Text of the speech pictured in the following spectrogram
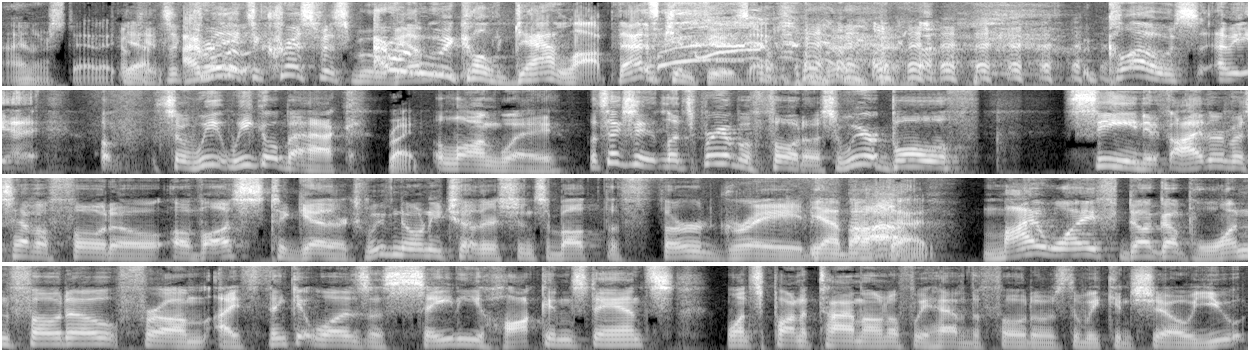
I understand it. Okay, yeah, it's a I wrote it's a Christmas movie. I wrote a movie called Gatlop. That's confusing. Klaus, I mean, uh, so we, we go back Right. a long way. Let's actually let's bring up a photo. So we were both seeing if either of us have a photo of us together because we've known each other since about the third grade. Yeah, about that. My wife dug up one photo from I think it was a Sadie Hawkins dance once upon a time. I don't know if we have the photos that we can show. You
